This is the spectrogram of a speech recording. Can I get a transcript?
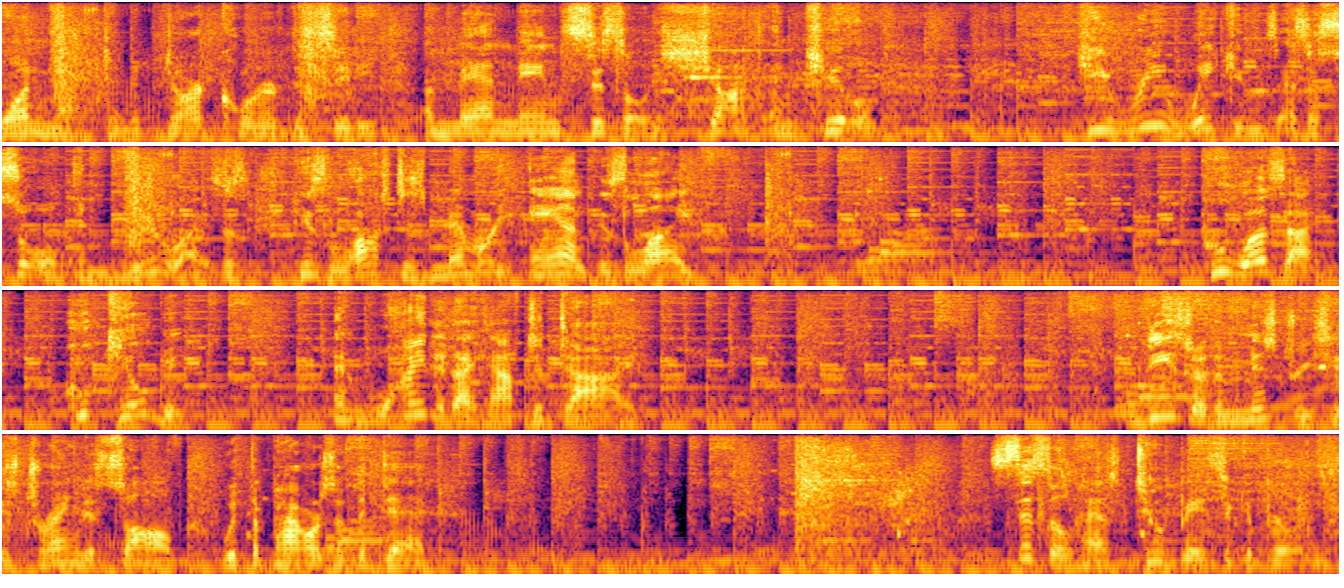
One night in a dark corner of the city, a man named Sissel is shot and killed. He reawakens as a soul and realizes he's lost his memory and his life. Who was I? Who killed me? And why did I have to die? These are the mysteries he's trying to solve with the powers of the dead. Sissel has two basic abilities,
